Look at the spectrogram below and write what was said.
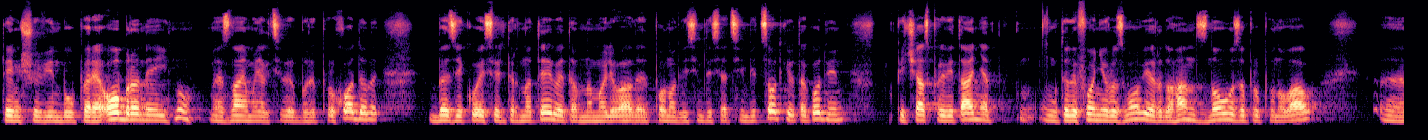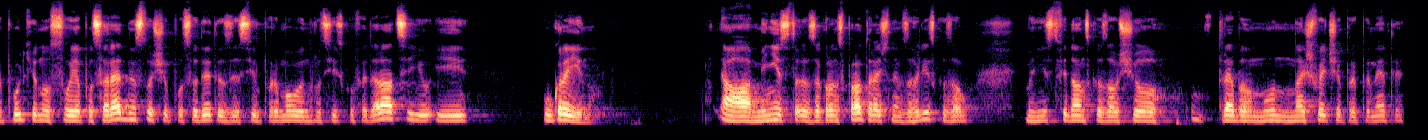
тим, що він був переобраний. Ну, ми знаємо, як ці вибори проходили. Без якоїсь альтернативи там намалювали понад 87%. Так от він під час привітання у телефонній розмові Ердоган знову запропонував е, Путіну своє посередництво, щоб посадити за стіл перемовин Російську Федерацію і Україну. А міністр закордонних справ Туреччини взагалі сказав, міністр Фідан сказав, що треба ну, найшвидше припинити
